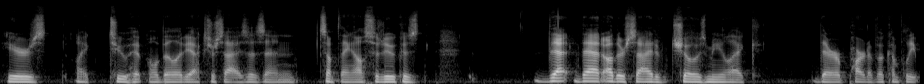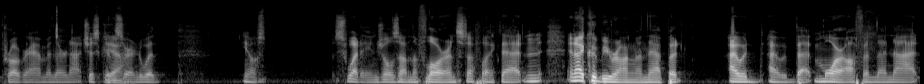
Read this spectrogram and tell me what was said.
here's like two hip mobility exercises and something else to do because that that other side of shows me like they're part of a complete program and they're not just Yeah. concerned with you know sweat angels on the floor and stuff like that and and I could be wrong on that but I would I would bet more often than not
